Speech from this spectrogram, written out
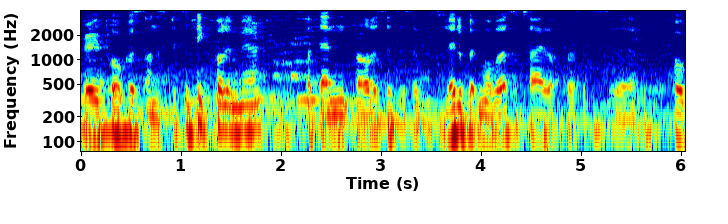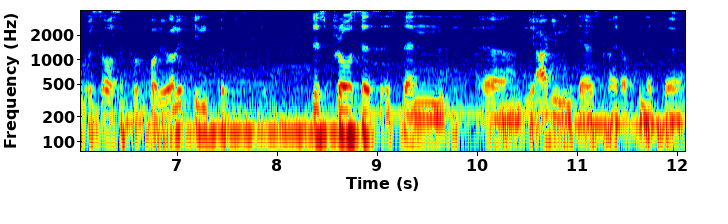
very focused on a specific polymer. But then pyrolysis is a little bit more versatile. Of course, it's uh, focused also for polyolefins. But this process is then uh, the argument there is quite often that the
